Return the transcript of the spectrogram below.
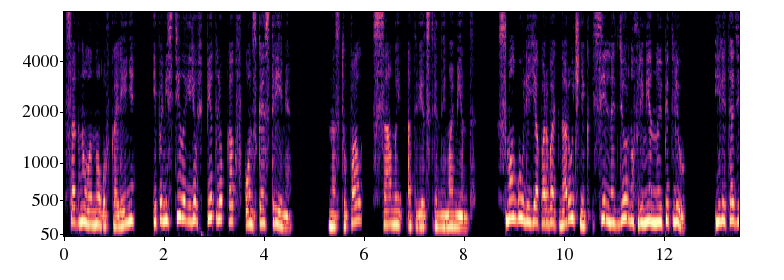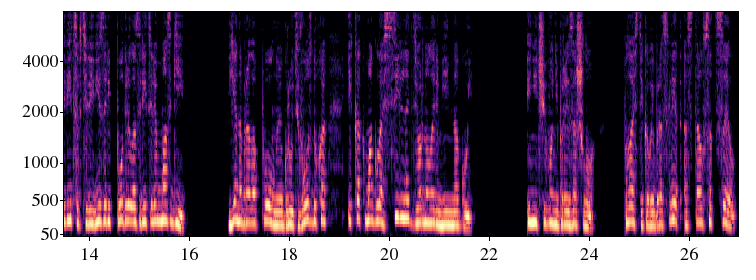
Согнула ногу в колени и поместила ее в петлю, как в конское стремя. Наступал самый ответственный момент. Смогу ли я порвать наручник, сильно дернув ременную петлю, или та девица в телевизоре пудрила зрителям мозги? Я набрала полную грудь воздуха и как могла сильно дернула ремень ногой. И ничего не произошло. Пластиковый браслет остался цел.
